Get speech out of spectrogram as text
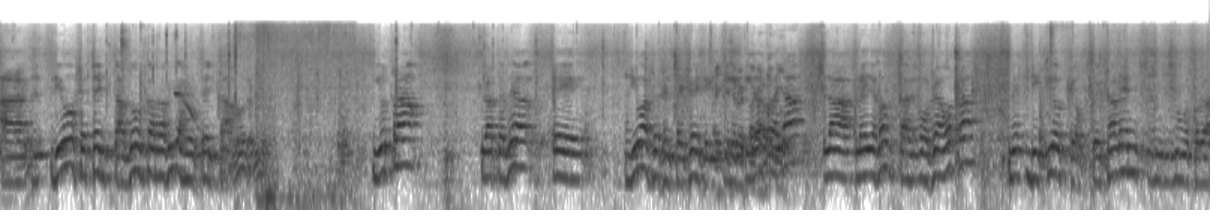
Ah, dio 70, dos garrafillas 70. Madre mía. Y otra, la tercera, eh, dio a 66. Y, y la otra ya, la, la he dejado, ca- o sea, otra, me- 18, que salen, no me acuerdo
